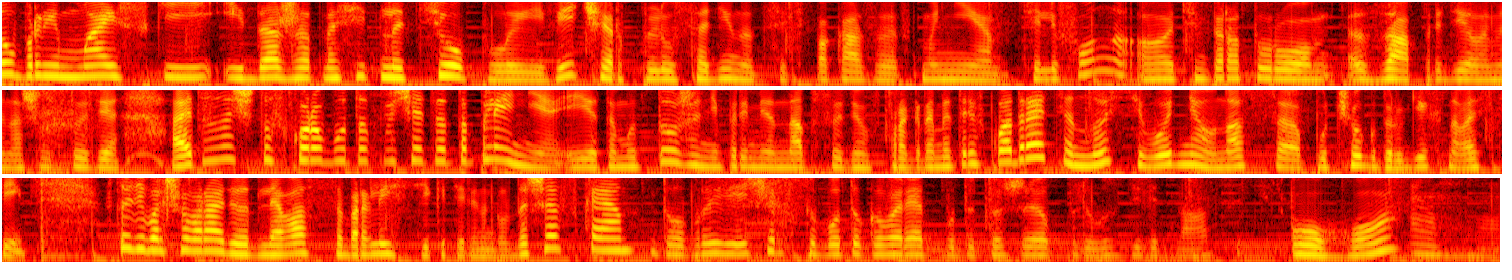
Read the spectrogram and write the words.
Добрый майский и даже относительно теплый вечер, плюс 11 показывает мне телефон, э, температуру за пределами нашей студии. А это значит, что скоро будут отключать отопление, и это мы тоже непременно обсудим в программе «Три в квадрате», но сегодня у нас э, пучок других новостей. В студии Большого радио для вас собрались Екатерина Гладышевская. Добрый вечер. В субботу, говорят, будут уже плюс 19. Ого. Угу.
